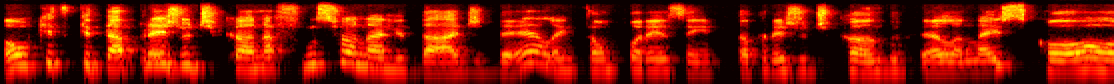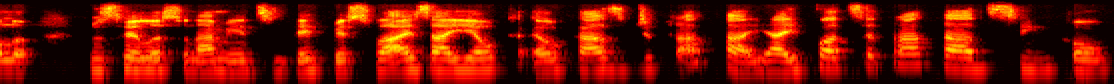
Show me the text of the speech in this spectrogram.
ou que está prejudicando a funcionalidade dela, então, por exemplo, está prejudicando ela na escola, nos relacionamentos interpessoais, aí é o, é o caso de tratar. E aí pode ser tratado, sim, com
